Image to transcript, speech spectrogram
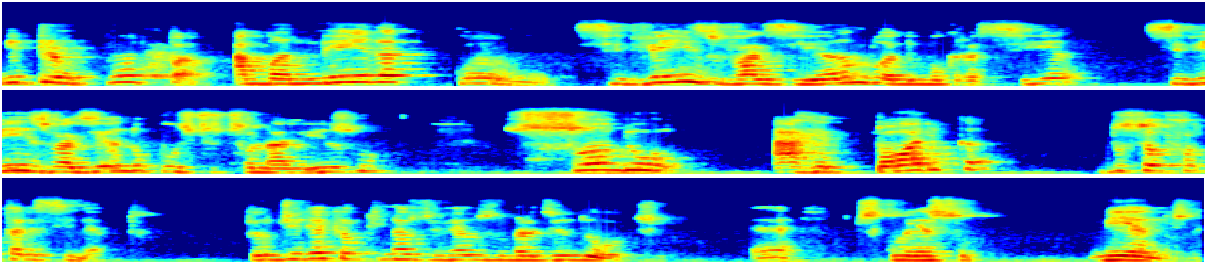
me preocupa a maneira como se vem esvaziando a democracia, se vem esvaziando o constitucionalismo sob a retórica do seu fortalecimento. Que eu diria que é o que nós vivemos no Brasil de hoje. É, desconheço menos,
